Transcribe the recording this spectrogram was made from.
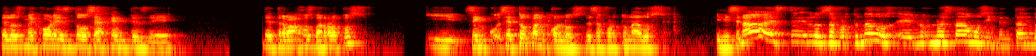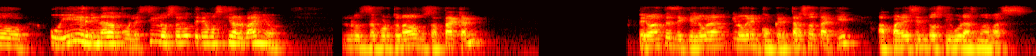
de los mejores 12 agentes de, de trabajos barrocos y se, topan con los desafortunados y dicen, ah, este, los desafortunados, eh, no, no estábamos intentando huir ni nada por el estilo, solo teníamos que ir al baño. Los desafortunados los atacan, pero antes de que logran, logren concretar su ataque, aparecen dos figuras nuevas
